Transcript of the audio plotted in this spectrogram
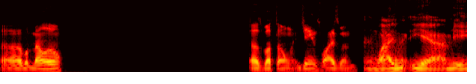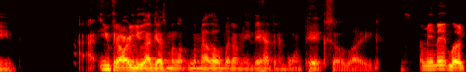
Uh, LaMelo. That was about the only James Wiseman. And Wiseman, yeah. I mean, you could argue, I guess, LaMelo, but I mean, they had the number one pick, so like. I mean, they look.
